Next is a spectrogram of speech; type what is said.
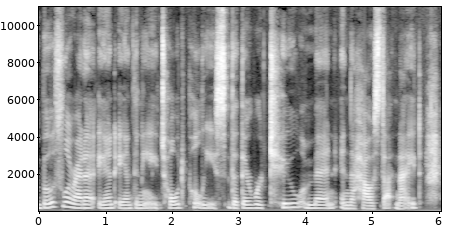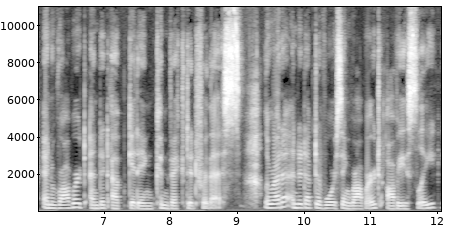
both Loretta and Anthony told police that there were two men in the house that night, and Robert ended up getting convicted for this. Loretta ended up divorcing Robert, obviously.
